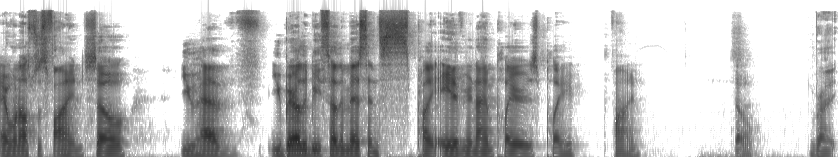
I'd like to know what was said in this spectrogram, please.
Everyone else was fine. So you have you barely beat Southern Miss, and probably eight of your nine players play fine. So Right.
